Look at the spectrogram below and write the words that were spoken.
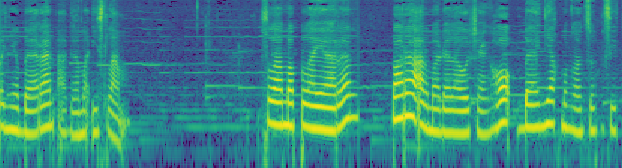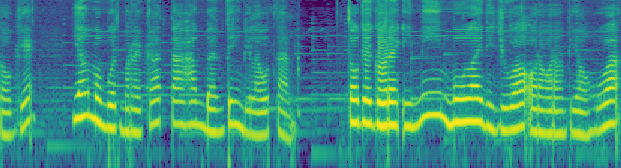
penyebaran agama Islam. Selama pelayaran, para armada Laut Cheng Ho banyak mengonsumsi toge yang membuat mereka tahan banting di lautan. Toge goreng ini mulai dijual orang-orang Tionghoa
